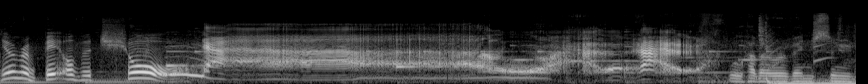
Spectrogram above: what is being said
you're a bit of a chore. No. We'll have our revenge soon.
